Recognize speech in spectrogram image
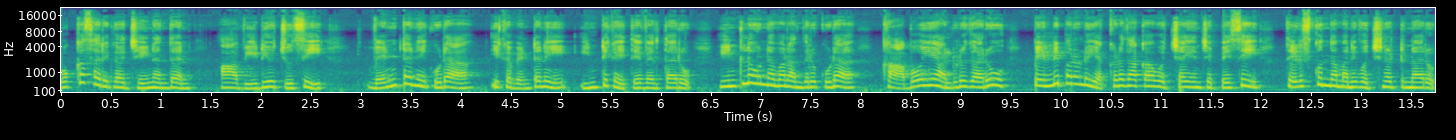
ఒక్కసారిగా జయనందన్ ఆ వీడియో చూసి వెంటనే కూడా ఇక వెంటనే ఇంటికైతే వెళ్తారు. ఇంట్లో ఉన్న వాళ్ళందరూ కూడా కాబోయే అల్లుడు గారు పెళ్ళి పనులు ఎక్కడ దాకా వచ్చాయని చెప్పేసి తెలుసుకుందామని వచ్చినట్టున్నారు.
